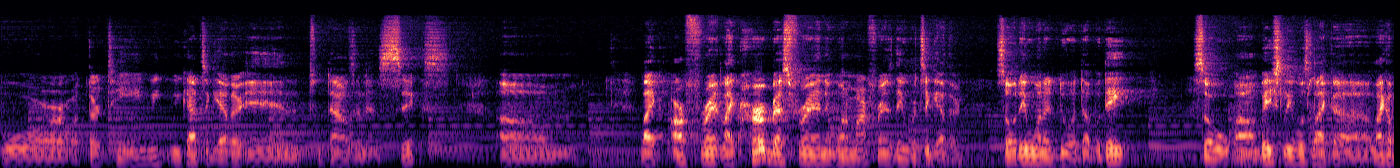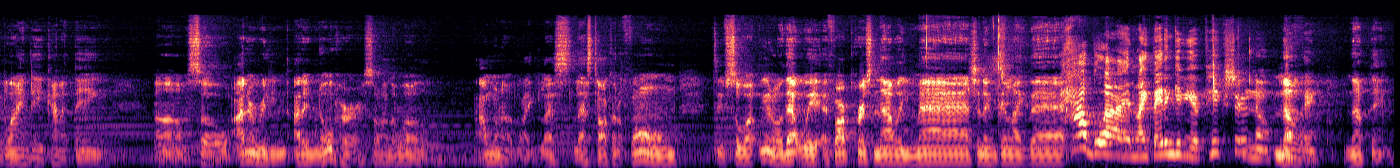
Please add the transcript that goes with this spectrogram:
for what 13. We we got together in 2006. Um, like our friend, like her best friend and one of my friends, they were together, so they wanted to do a double date. So um, basically, it was like a like a blind date kind of thing. Um, so I didn't really I didn't know her, so I was like, well, I want to like let's let's talk on the phone. So uh, you know that way, if our personality match and everything like that. How blind? Like they didn't give you a picture? No, No, nothing. nothing.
